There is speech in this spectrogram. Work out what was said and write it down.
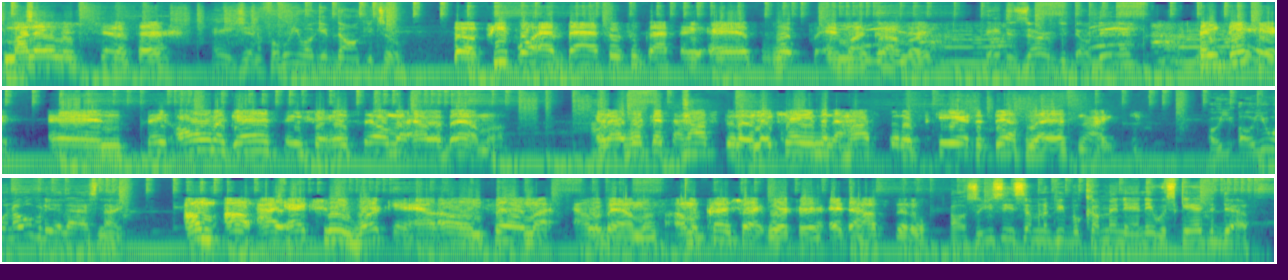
My name is Jennifer. Hey, Jennifer, who you want to give Donkey to? The people at Vassars who got their ass whooped in Montgomery. They deserved it, though, didn't they? They did. And they own a gas station in Selma, Alabama. And I work at the hospital, and they came in the hospital scared to death last night. Oh, you oh you went over there last night? I'm I, I actually work in um, Selma, Alabama. I'm a contract worker at the hospital. Oh, so you see some of the people come in there and they were scared to death.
